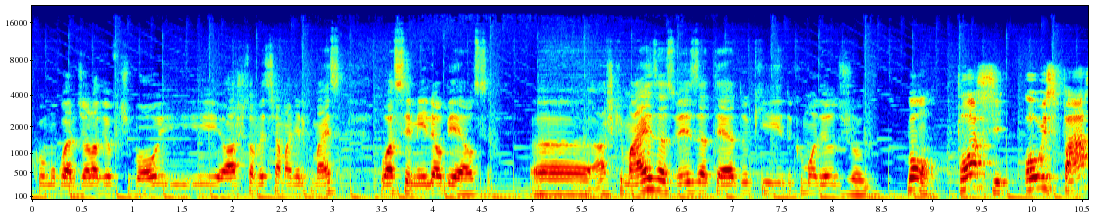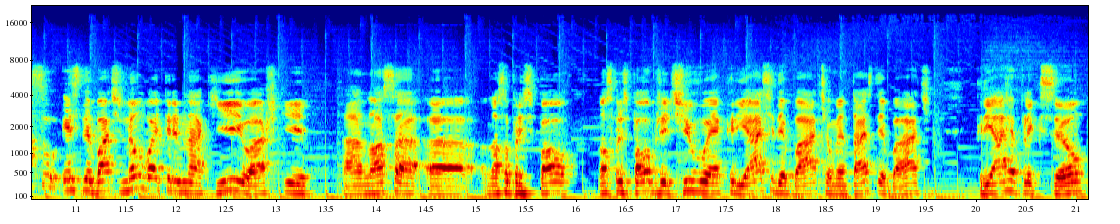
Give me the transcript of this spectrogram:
como o Guardiola vê o futebol e, e, eu acho que talvez seja a maneira que mais o assemelha ao Bielsa. Uh, acho que mais às vezes até do que, do que o modelo de jogo. Bom, posse ou espaço, esse debate não vai terminar aqui. Eu acho que a nossa, a nossa principal, nosso principal objetivo é criar esse debate, aumentar esse debate, criar reflexão.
